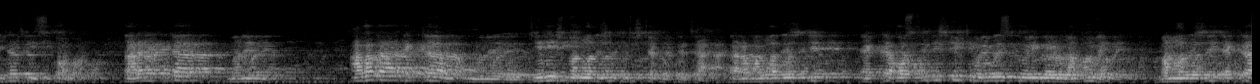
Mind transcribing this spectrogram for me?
এটা হচ্ছে ইসকন। তারা একটা মানে আলাদা একটা মানে জিনিস বাংলাদেশে প্রতিষ্ঠা করতে চায়। তারা বাংলাদেশকে একটা অস্থিতিশীল পরিবেশ তৈরি করার মাধ্যমে বাংলাদেশে একটা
